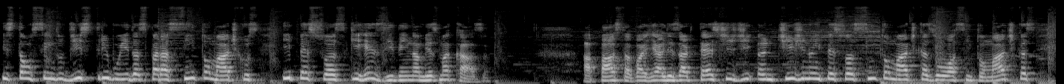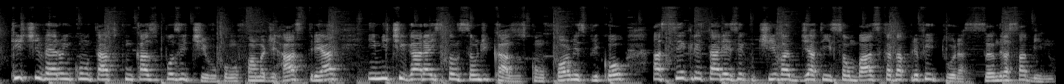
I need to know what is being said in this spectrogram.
estão sendo distribuídas para sintomáticos e pessoas que residem na mesma casa. A pasta vai realizar testes de antígeno em pessoas sintomáticas ou assintomáticas que estiveram em contato com caso positivo, como forma de rastrear e mitigar a expansão de casos, conforme explicou a secretária executiva de Atenção Básica da Prefeitura, Sandra Sabino.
